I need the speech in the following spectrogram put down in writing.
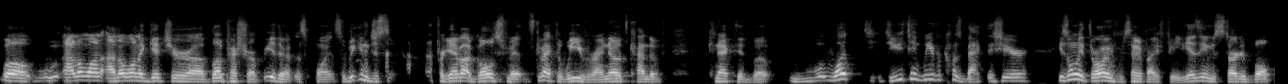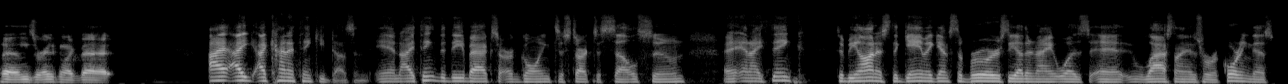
Well, I don't want I don't want to get your uh, blood pressure up either at this point. So we can just forget about Goldschmidt. Let's get back to Weaver. I know it's kind of connected, but what do you think Weaver comes back this year? He's only throwing from 75 feet. He hasn't even started bullpens or anything like that. I, I, I kind of think he doesn't. And I think the D backs are going to start to sell soon. And I think, to be honest, the game against the Brewers the other night was, uh, last night as we're recording this,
